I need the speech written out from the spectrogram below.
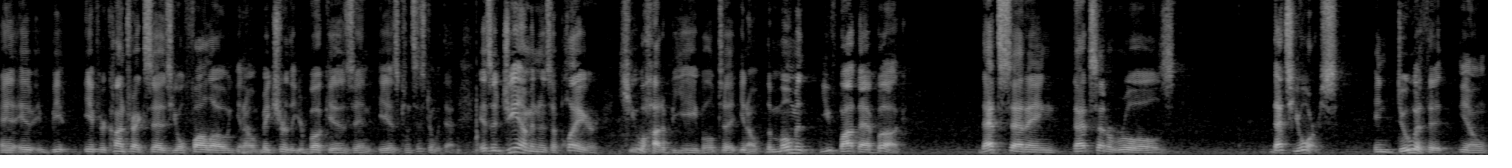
And it, it be, if your contract says you'll follow, you know, make sure that your book is in, is consistent with that. As a GM and as a player, you ought to be able to, you know, the moment you've bought that book, that setting, that set of rules, that's yours. And do with it, you know,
